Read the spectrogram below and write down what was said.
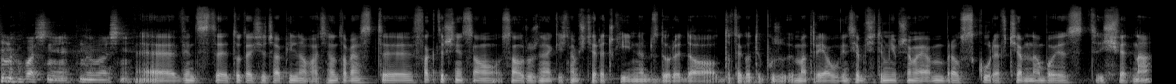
No właśnie. Właśnie, no właśnie. E, więc e, tutaj się trzeba pilnować. Natomiast e, faktycznie są, są różne jakieś tam ściereczki i inne bzdury do, do tego typu materiału, więc ja bym się tym nie przejmował. Ja bym brał skórę w ciemno, bo jest świetna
